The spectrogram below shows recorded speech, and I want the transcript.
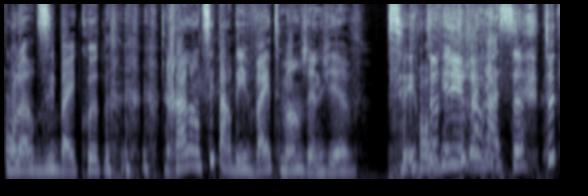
on leur dit, ben écoute, Ralenti par des vêtements, Geneviève. C'est toute l'ironie- toute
